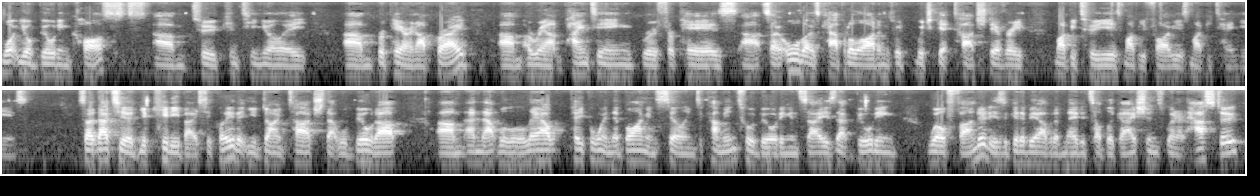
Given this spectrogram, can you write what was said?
what your building costs um, to continually um, repair and upgrade um, around painting, roof repairs. Uh, so all those capital items which, which, get touched every might be two years, might be five years, might be ten years. So that's your your kitty basically that you don't touch that will build up, um, and that will allow people when they're buying and selling to come into a building and say, is that building well funded? Is it going to be able to meet its obligations when it has to,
